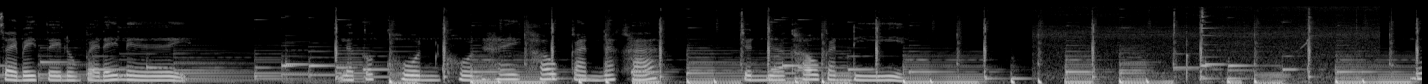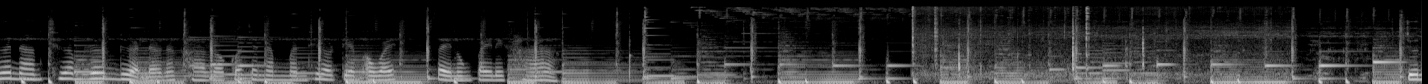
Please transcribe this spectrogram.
ใส่ใบเตยลงไปได้เลย แล้วก็คนคนให้เข้ากันนะคะ จนเนื้อเข้ากันดีเมื่อน้ำเชื่อมเริ่มเดือดแล้วนะคะ เราก็จะนำมันที่เราเตรียมเอาไว้ใส่ลงไปเลยค่ะ จน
